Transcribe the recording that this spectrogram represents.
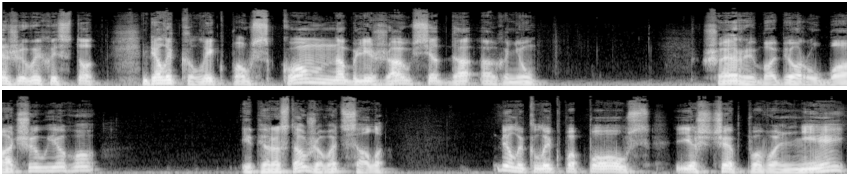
да жывых істот белы клык паўском набліжаўся да агню. Шэры бабёр убачыў яго і перастаў жаваць сала. Белы клык папоўз яшчэ павальней,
